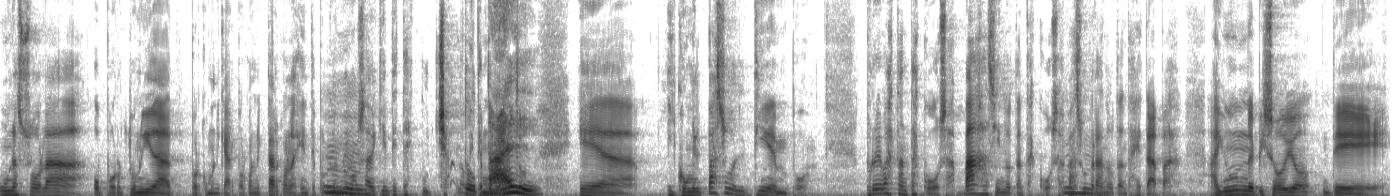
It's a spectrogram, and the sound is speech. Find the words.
una sola oportunidad por comunicar, por conectar con la gente, porque uno no sabe quién te está escuchando en Total. este momento. Eh, y con el paso del tiempo, pruebas tantas cosas, vas haciendo tantas cosas, vas superando tantas etapas. Hay un episodio de,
